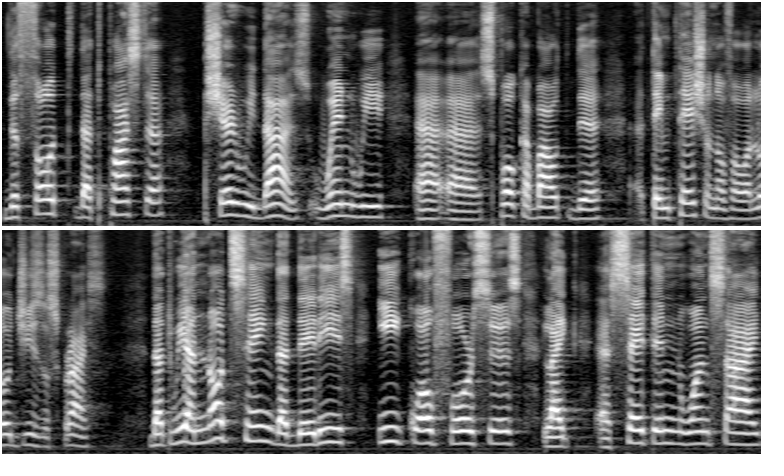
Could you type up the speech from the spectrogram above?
the thought that Pastor shared with us when we uh, uh, spoke about the temptation of our Lord Jesus Christ. That we are not saying that there is equal forces like uh, Satan one side,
